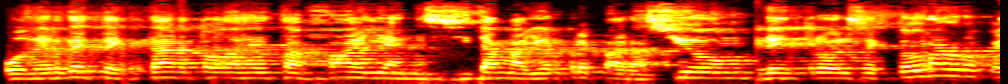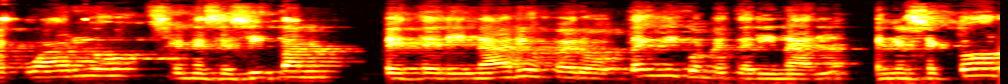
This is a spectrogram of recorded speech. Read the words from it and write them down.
poder detectar todas estas fallas necesita mayor preparación. Dentro del sector agropecuario se necesitan veterinarios, pero técnicos veterinarios. En el sector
